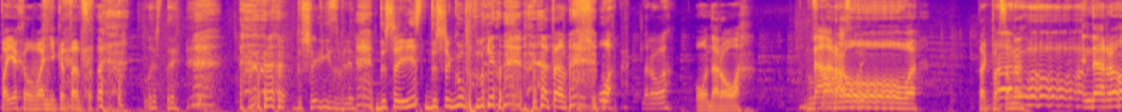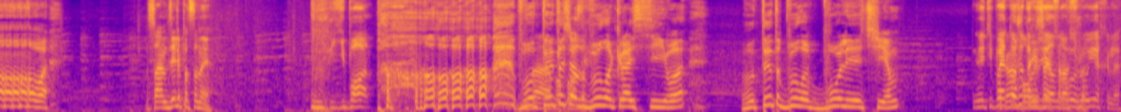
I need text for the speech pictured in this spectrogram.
Поехал в ванне кататься. Слышь ты. Душевиз, блин. Душевист, душегуб, блин. Там. О, здорово. О, здорово. Ну, Здорово. Так, пацаны. Здорово. Здорово. На самом деле, пацаны, Ты ебан. вот это сейчас было красиво. Вот это было более чем. Ну, типа, я тоже так сделал, но вы уже уехали.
